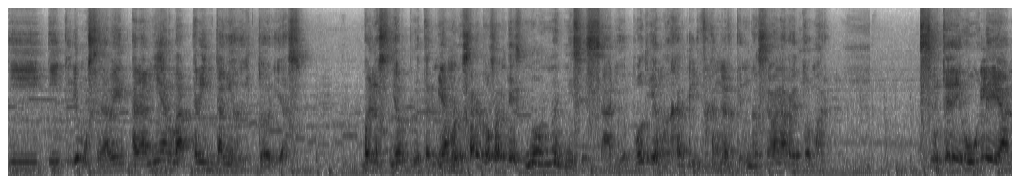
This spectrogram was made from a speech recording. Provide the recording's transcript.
y, y tiremos a la, a la mierda 30 años de historias. Bueno señor, pero terminamos los arcos antes. No, no es necesario. Podríamos dejar cliffhanger que nunca se van a retomar. Si ustedes googlean,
